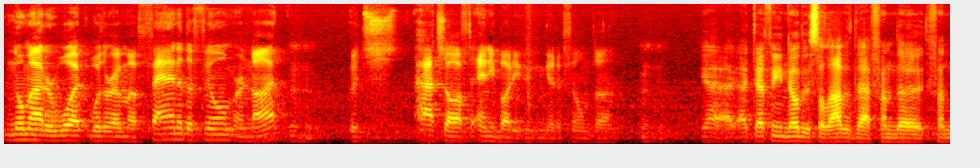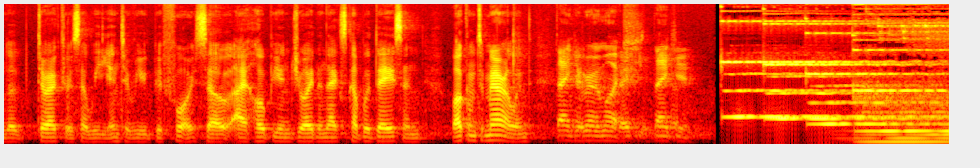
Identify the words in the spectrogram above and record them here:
no matter what, whether I'm a fan of the film or not. Mm-hmm. It's hats off to anybody who can get a film done. Mm-hmm. Yeah, I, I definitely noticed a lot of that from the from the directors that we interviewed before. So I hope you enjoy the next couple of days and welcome to Maryland. Thank you very much. Thank you. Thank you.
